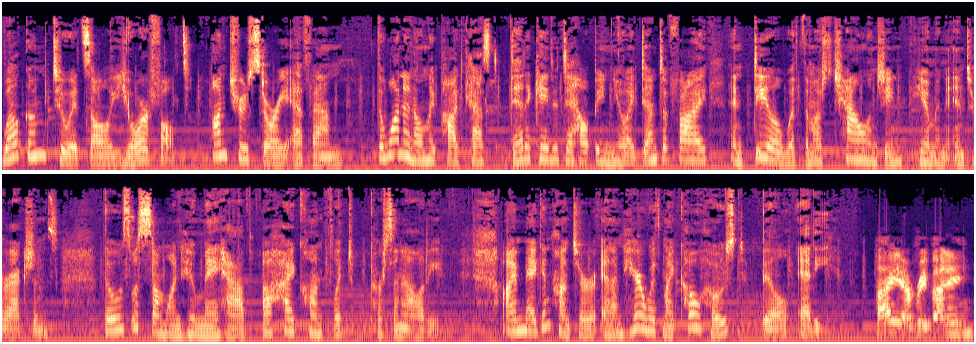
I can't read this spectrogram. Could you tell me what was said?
Welcome to It's All Your Fault on True Story FM, the one and only podcast dedicated to helping you identify and deal with the most challenging human interactions, those with someone who may have a high conflict personality. I'm Megan Hunter, and I'm here with my co host, Bill Eddy. Hi, everybody.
